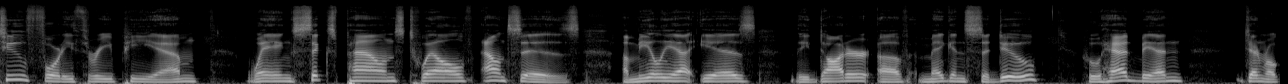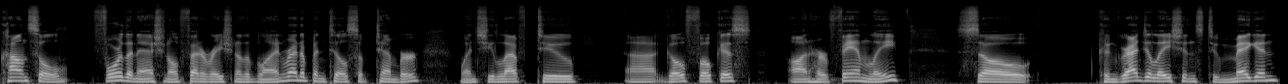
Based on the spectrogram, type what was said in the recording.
2:43 p.m., weighing 6 pounds 12 ounces. Amelia is the daughter of Megan Sadu, who had been general counsel for the National Federation of the Blind right up until September when she left to uh, go focus on her family. So, congratulations to Megan.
